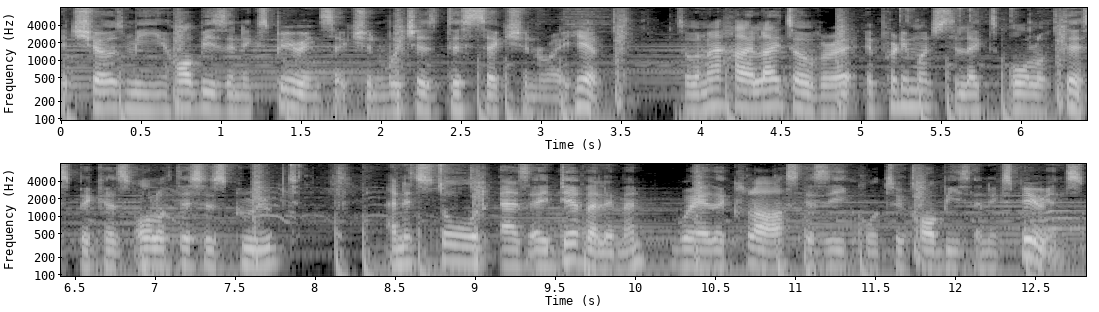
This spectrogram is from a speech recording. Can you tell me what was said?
it shows me hobbies and experience section which is this section right here. So when I highlight over it, it pretty much selects all of this because all of this is grouped and it's stored as a div element where the class is equal to hobbies and experience.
